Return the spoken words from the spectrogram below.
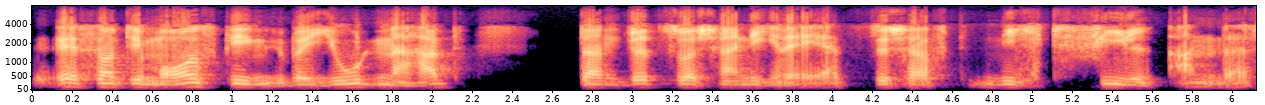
Ressentiments gegenüber Juden hat, dann wird es wahrscheinlich in der Ärzteschaft nicht viel anders.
